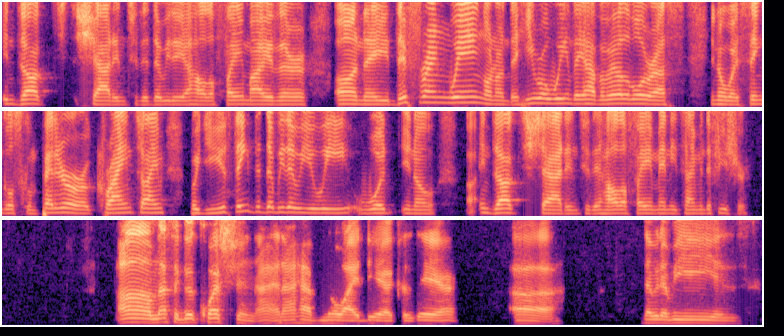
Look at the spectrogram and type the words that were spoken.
induct Shad into the WWE Hall of Fame either on a different wing or on the hero wing they have available, or as you know, a singles competitor or Cryme Tyme. But do you think the WWE would, you know, uh, induct Shad into the Hall of Fame anytime in the future? Um, that's a good question, I, and I have no idea because they're uh, WWE is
